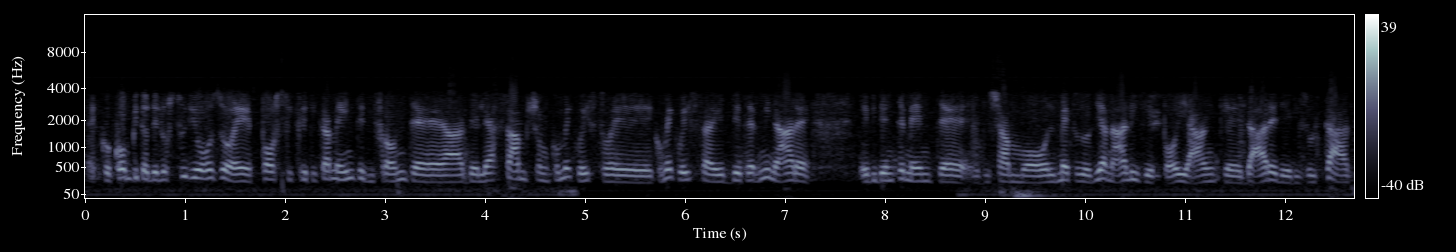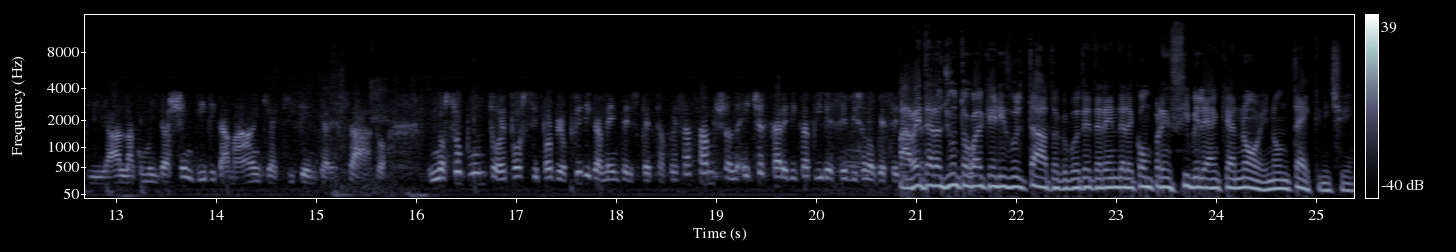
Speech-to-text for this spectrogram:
Ecco, compito dello studioso è porsi criticamente di fronte a delle assumption come, e, come questa e determinare evidentemente diciamo, il metodo di analisi e poi anche dare dei risultati alla comunità scientifica ma anche a chi si è interessato. Il nostro punto è porsi proprio criticamente rispetto a questa assumption e cercare di capire se vi sono queste differenze. Avete raggiunto qualche risultato che potete rendere comprensibile anche a noi, non tecnici?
